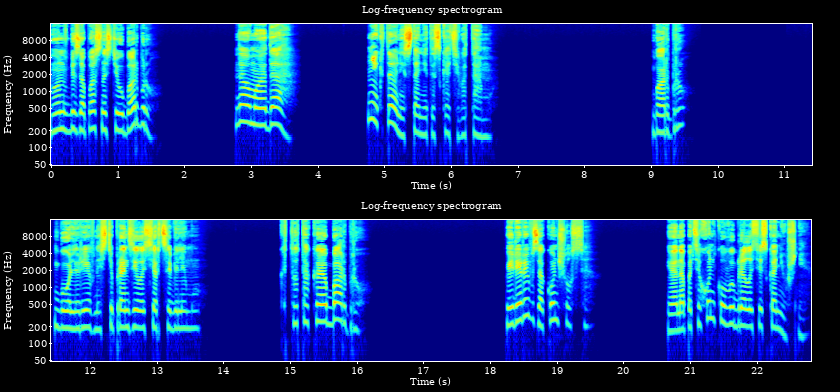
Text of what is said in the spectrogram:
он в безопасности у Барбару?» «Думаю, да. Никто не станет искать его там». «Барбару?» Боль ревности пронзила сердце Велиму. «Кто такая Барбру?» Перерыв закончился, и она потихоньку выбралась из конюшни.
